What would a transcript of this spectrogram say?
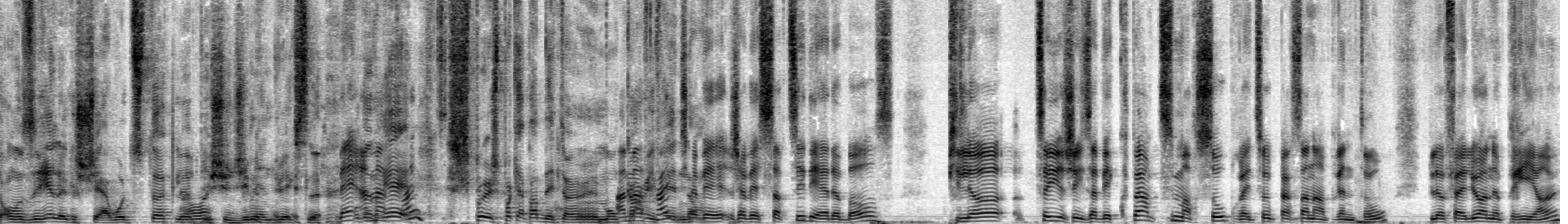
on dirait là, que je suis à Woodstock, là, ah puis je suis Jimi Hendrix. Là. ben, à ma fête, je suis pas capable d'être un. Mon à corps ma fête, j'avais, j'avais sorti des edibles. Puis là, tu sais, je les avais coupés en petits morceaux pour être sûr que personne n'en prenne trop. Puis là, il fallu en a pris un.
